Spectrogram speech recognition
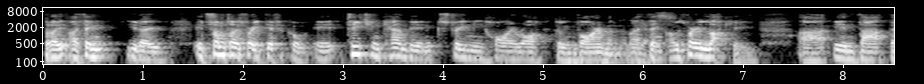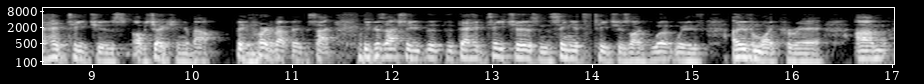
But I, I think, you know, it's sometimes very difficult. It, teaching can be an extremely hierarchical environment. And I yes. think I was very lucky, uh, in that the head teachers, I was joking about being worried about being sacked because actually the, the, the, head teachers and the senior teachers I've worked with over my career, um,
